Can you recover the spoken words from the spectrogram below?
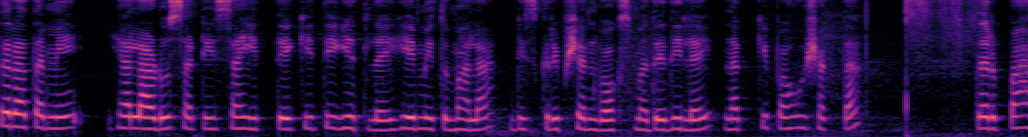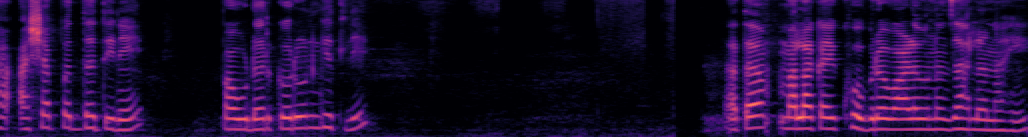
तर आता मी ह्या लाडूसाठी साहित्य किती घेतलं आहे हे मी तुम्हाला डिस्क्रिप्शन बॉक्समध्ये दिलं आहे नक्की पाहू शकता. तर पहा अशा पद्धतीने पावडर करून घेतली. आता मला काही खोबरं वाळवणं झालं नाही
